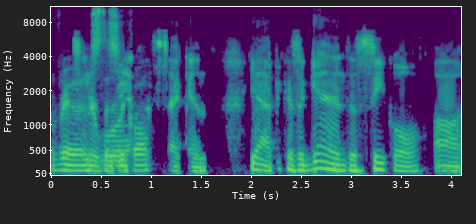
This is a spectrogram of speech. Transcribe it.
ruins the sequel. the second. Yeah, because again, the sequel, oh,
